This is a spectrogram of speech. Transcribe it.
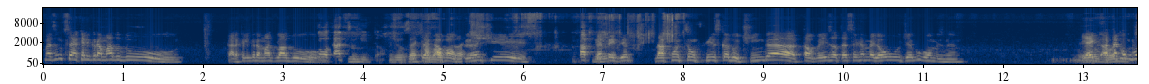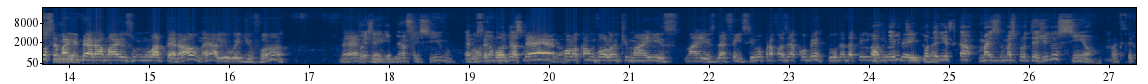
Mas não sei, aquele gramado do. Cara, aquele gramado lá do. Vou colocar Tinga, então. José, José Cavalcante. Cavalcante dependendo da condição física do Tinga, talvez até seja melhor o Diego Gomes mesmo. E aí, até como você vai liberar mais um lateral, né? Ali o Edivan, Né? Pois que é, que é bem ofensivo. É você pode até colocar um volante mais, mais defensivo para fazer a cobertura daquele lado Porque direito. O time né? poderia ficar mais, mais protegido assim, ó. Vai ser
